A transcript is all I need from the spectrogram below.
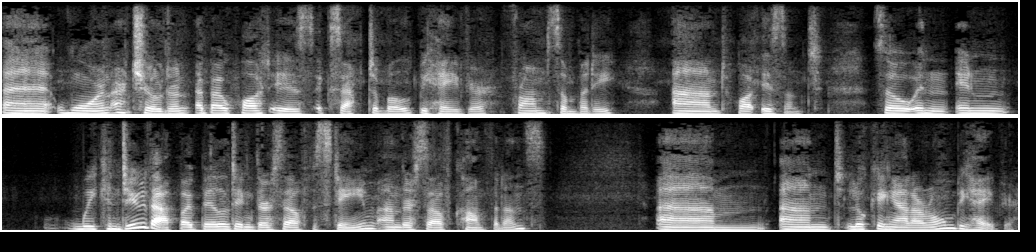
uh, warn our children about what is acceptable behavior from somebody and what isn't. So in in we can do that by building their self esteem and their self confidence, um, and looking at our own behavior.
